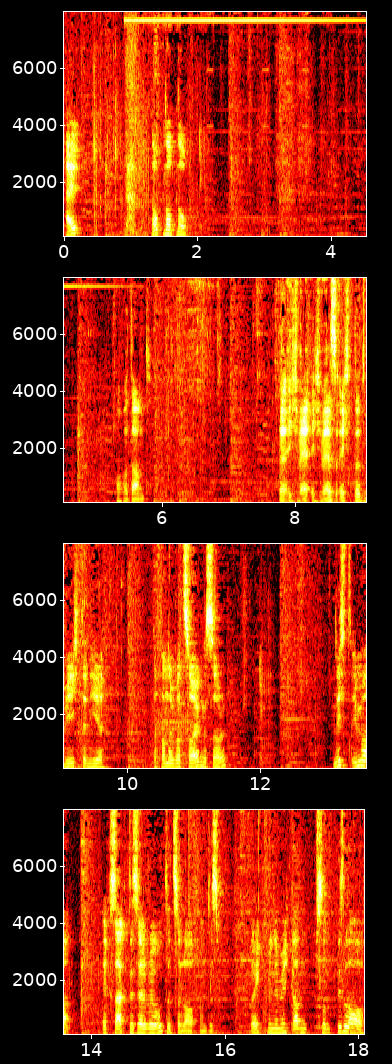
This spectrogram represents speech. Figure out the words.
Hey! Nope, nope, nope. Verdammt. Ja, ich, we ich weiß echt nicht, wie ich denn hier davon überzeugen soll. Nicht immer exakt dieselbe Route zu laufen. Das regt mich nämlich gerade so ein bisschen auf.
